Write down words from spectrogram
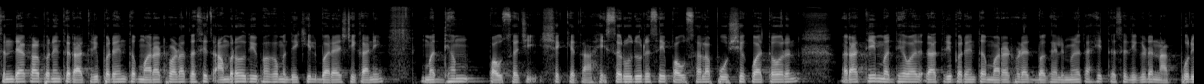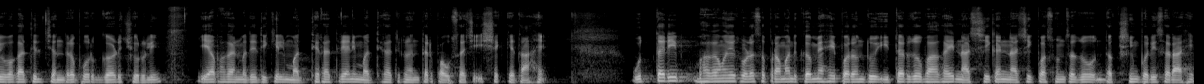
संध्याकाळपर्यंत रात्रीपर्यंत मराठवाडा तसेच अमरावती विभागामध्ये देखील बऱ्याच ठिकाणी मध्यम पावसाची शक्यता आहे. सर्वदूर असे पावसाला पोषक वातावरण रात्री मध्य रात्रीपर्यंत मराठवाड्यात बघायला मिळत आहे. तसेच इकडे नागपूर विभागातील चंद्रपूर गडचिरोली या भागांमध्ये देखील मध्यरात्री आणि मध्यरात्रीनंतर पावसाची शक्यता आहे. उत्तरी भागामध्ये थोडंसं प्रमाण कमी आहे परंतु इतर जो भाग आहे नाशिक आणि नाशिकपासूनचा जो दक्षिण परिसर आहे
